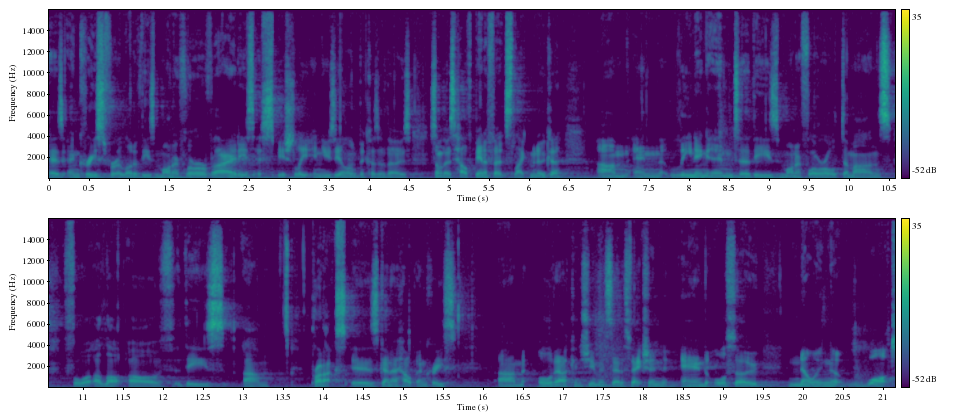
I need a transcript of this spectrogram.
has increased for a lot of these monofloral varieties, especially in New Zealand because of those, some of those health benefits like Manuka, um, and leaning into these monofloral demands for a lot of these um, products is going to help increase um, all of our consumer satisfaction and also knowing what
